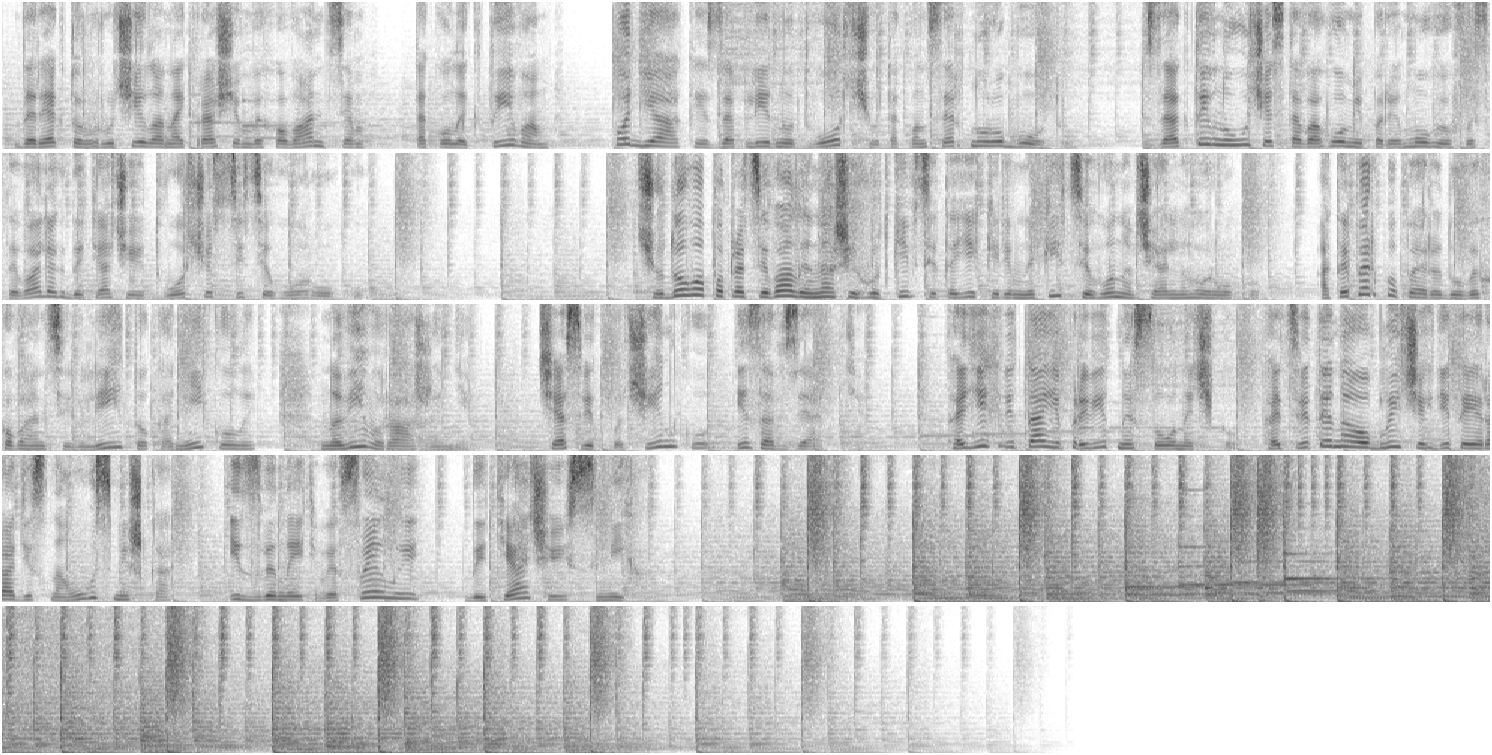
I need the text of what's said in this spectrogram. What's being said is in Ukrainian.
Директор вручила найкращим вихованцям та колективам подяки за плідну творчу та концертну роботу, за активну участь та вагомі перемоги у фестивалях дитячої творчості цього року. Чудово попрацювали наші гуртківці та їх керівники цього навчального року. А тепер попереду вихованців літо, канікули, нові враження, час відпочинку і завзяття. Хай їх вітає привітне сонечко, хай цвіте на обличчях дітей радісна усмішка і дзвенить веселий дитячий сміх.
